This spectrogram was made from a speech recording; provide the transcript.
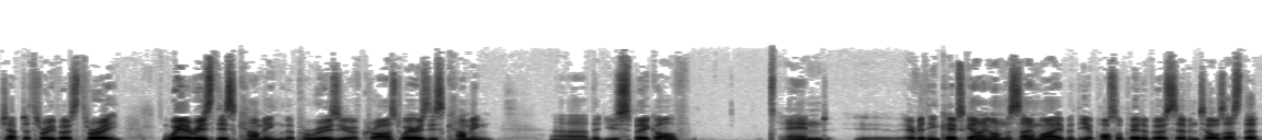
Chapter 3, verse 3. Where is this coming, the parousia of Christ? Where is this coming uh, that you speak of? And uh, everything keeps going on the same way, but the Apostle Peter, verse 7, tells us that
